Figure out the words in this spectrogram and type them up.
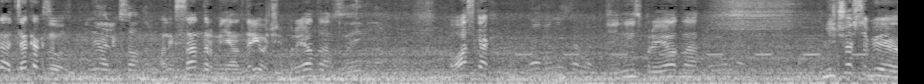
А тебя как зовут? Меня Александр. Александр, меня Андрей, очень приятно. Взаимно. Вас как? Денис, приятно. Ничего себе.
